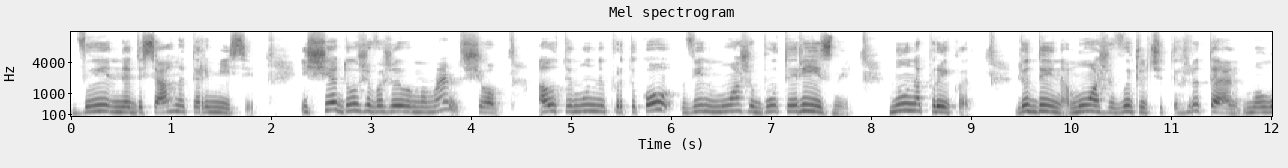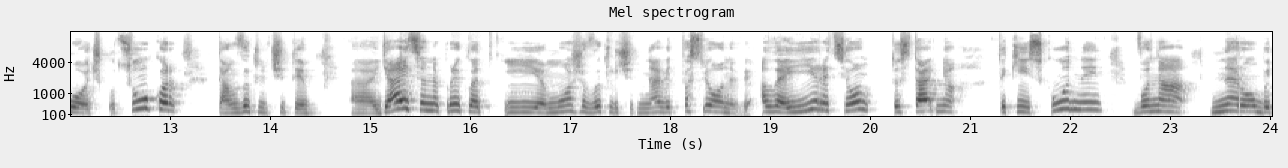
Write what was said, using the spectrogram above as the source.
ви не досягнете ремісії. І ще дуже важливий момент, що аутоімунний протокол він може бути різний. Ну, наприклад, людина може виключити глютен, молочку, цукор, там виключити е, яйця, наприклад, і може виключити навіть пасльонові, але її раціон достатньо. Такий скудний, вона не робить,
